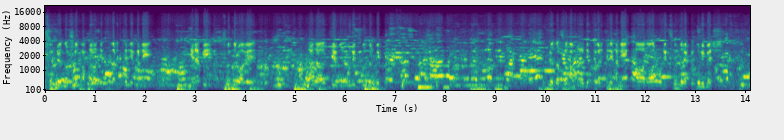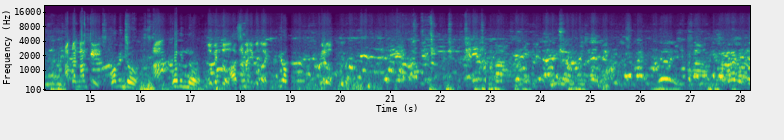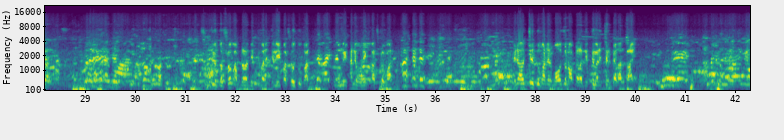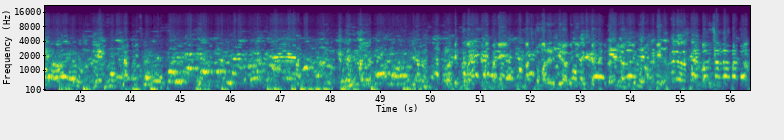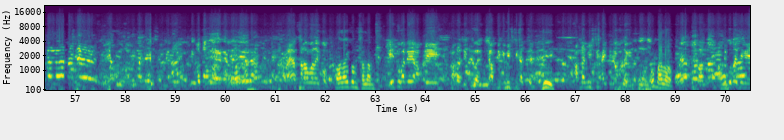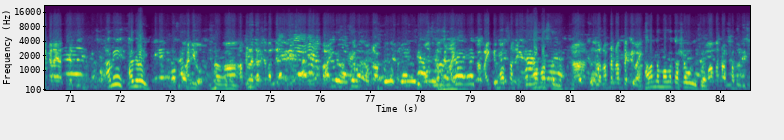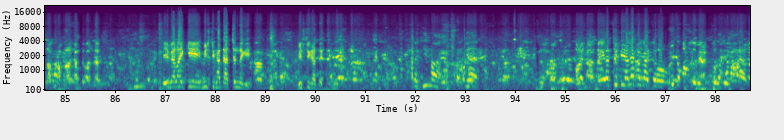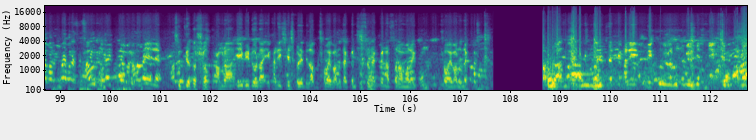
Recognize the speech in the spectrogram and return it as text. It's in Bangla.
সুপ্রিয় দর্শক আপনারা দেখতে পাচ্ছেন এখানে জিলাপি সুন্দরভাবে ভাজা হচ্ছে এবং অনেক সুন্দর দেখতে। সুপ্রিয় দর্শক আপনারা দেখতে পাচ্ছেন এখানে খাওয়া দাওয়ার অনেক সুন্দর একটা পরিবেশ। আপনার নাম কি? গোবিন্দ। হ্যাঁ? গোবিন্দ। গোবিন্দ। আপনার বাড়ি কোথায়? সুপ্রিয় দর্শক, আপনারা দেখতে পাচ্ছেন এই পাশেও দোকান এবং এখানে অনেক কাস্টমার এটা হচ্ছে দোকানের মহাজন, আপনারা দেখতে পাচ্ছেন বেলাল ভাই। আপনারা দেখতে পাচ্ছেন এখানে কাস্টমারের ভিড়াভিড়ি এবং ক্রেতাদের ভিড়াভিড়ি মোটামুটি আমাদের সুন্দর ভাই আসসালামু আলাইকুম ওয়ালাইকুম সালাম। এই দোকানে আপনি আমরা দেখতে পাচ্ছি আপনি কি মিষ্টি খাচ্ছেন? জি। আপনার মিষ্টি খাইতে কেমন লাগে? খুব ভালো। ভালো। আপনি কোথায় থেকে এই মেলায় যাচ্ছেন আমি আমি ওই স্থানীয় আপনারা জানতে পারলেন ভাই। আমরা মস্তান? মস্তানে। হ্যাঁ, ধন্যবাদ। আপনার নামটা কি ভাই? আমার নাম মোহাম্মদ আশরাফুল ইসলাম মোহাম্মদ আশরাফুল ইসলাম আপনারা জানতে পারলেন। এই মেলায় কি মিষ্টি খেতে যাচ্ছেন নাকি? মিষ্টি খেতে বলেন সুপ্রিয় দর্শক আমরা এই ভিডিওটা এখানেই শেষ করে দিলাম। সবাই ভালো থাকবেন সুস্থ থাকবেন। আসসালামু আলাইকুম। সবাই ভালো থাকবেন। এখানে অনেক রকমের মিষ্টি এবং আমরা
